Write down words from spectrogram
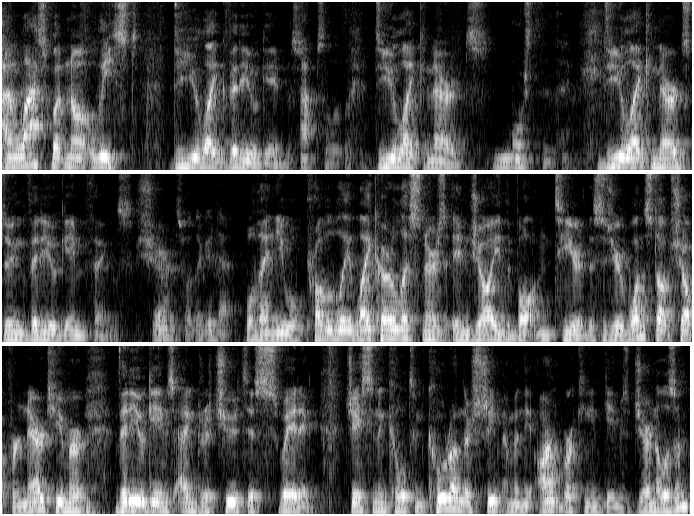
And last but not least, do you like video games? Absolutely. Do you like nerds? Most of the time. Do you like nerds doing video game things? Sure, that's what they're good at. Well, then you will probably, like our listeners, enjoy the bottom tier. This is your one stop shop for nerd humour, video games, and gratuitous swearing. Jason and Colton co run their stream, and when they aren't working in games journalism,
